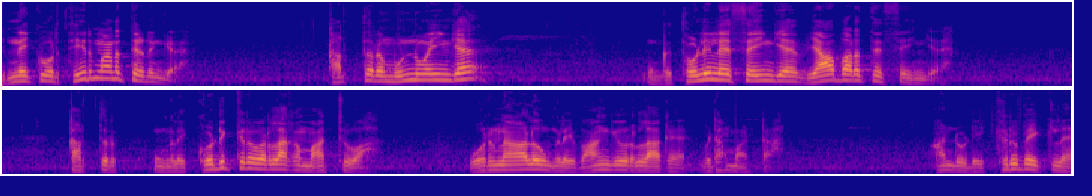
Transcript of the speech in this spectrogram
இன்றைக்கு ஒரு தீர்மானத்தை எடுங்க. கர்த்தரை முன்வைங்க உங்கள் தொழிலை செய்யுங்க. வியாபாரத்தை செய்யுங்க. கர்த்தர் உங்களை கொடுக்கிறவர்களாக மாற்றுவா. ஒரு நாள் உங்களை வாங்கியவர்களாக விடமாட்டா. ஆண்டுடைய கிருபைக்கில்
